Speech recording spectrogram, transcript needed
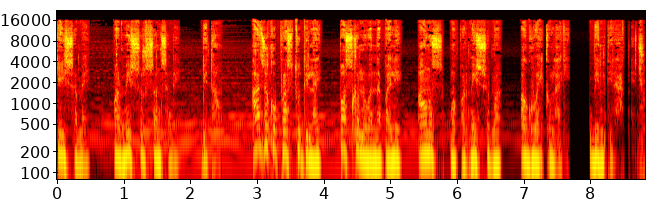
केही समय परमेश्वर सँगसँगै बिताउ। आजको प्रस्तुतिलाई पस्कनुभन्दा पहिले आउनुहोस् म परमेश्वरमा अगुवाईको लागि बिन्ती राख्नेछु।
